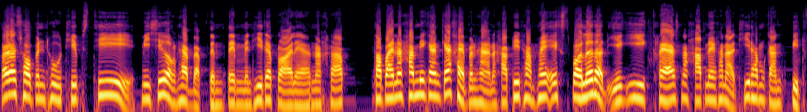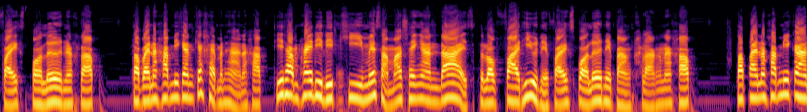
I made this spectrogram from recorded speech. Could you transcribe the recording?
ก็จะโชว์เป็น Tool Tips ที่มีชื่อของแท็บแบบเต็มๆเป็นที่เรียบร้อยแล้วนะครับต่อไปนะครับมีการแก้ไขปัญหานะครับที่ทำให้ explorer.exe crash นะครับในขณะที่ทำการปิดไฟล์ explorer นะครับ ต่อไปนะครับมีการแก้ไขปัญหานะครับ ที่ทำให้ delete key ไม่สามารถใช้งานได้สำหรับไฟล์ที่อยู่ในไฟล์ explorer ในบางครั้งนะครับ ต่อไปนะครับมีการ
